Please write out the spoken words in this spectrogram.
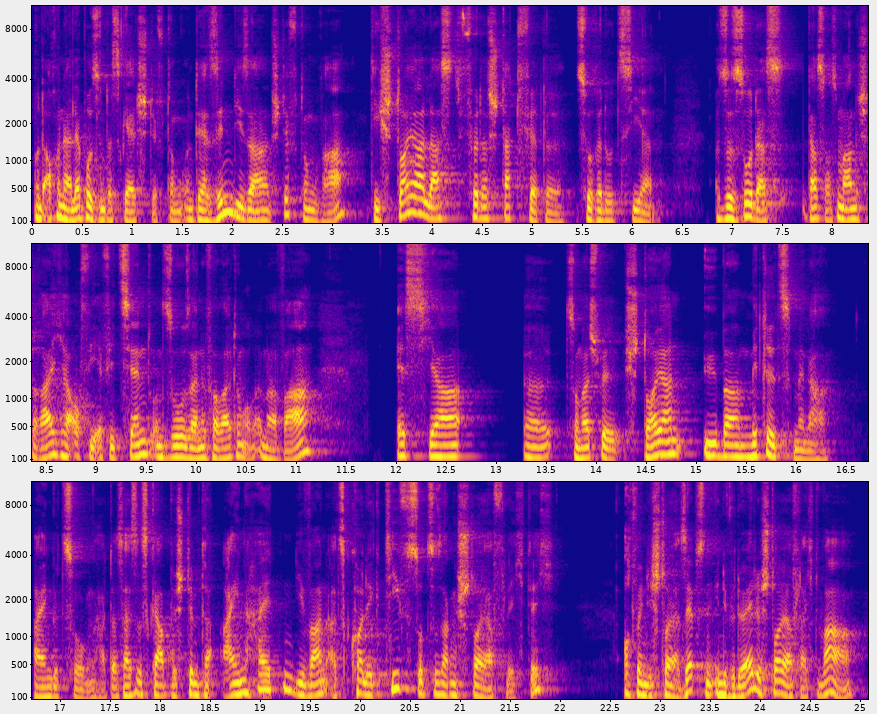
Und auch in Aleppo sind das Geldstiftungen. Und der Sinn dieser Stiftung war, die Steuerlast für das Stadtviertel zu reduzieren. Also so, dass das Osmanische Reich ja auch wie effizient und so seine Verwaltung auch immer war, es ja äh, zum Beispiel Steuern über Mittelsmänner eingezogen hat. Das heißt, es gab bestimmte Einheiten, die waren als Kollektiv sozusagen steuerpflichtig. Auch wenn die Steuer selbst eine individuelle Steuer vielleicht war,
